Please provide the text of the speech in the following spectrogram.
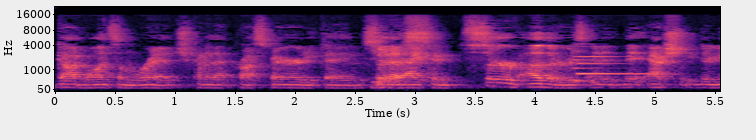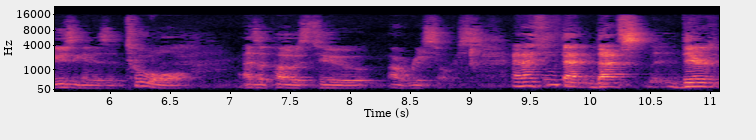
God wants them rich, kind of that prosperity thing, so that I can serve others, and they actually they're using it as a tool as opposed to a resource. And I think that that's there.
